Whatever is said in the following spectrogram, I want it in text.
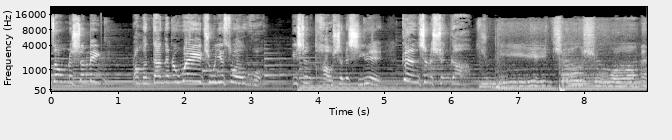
造我们的生命，让我们单单的为主耶稣而活，一生讨神的喜悦，更深的宣告：主，你救赎我们，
